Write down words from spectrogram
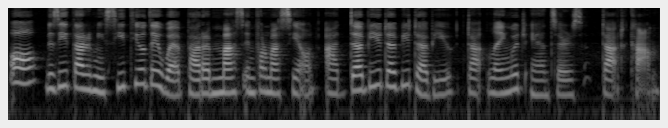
o visitar mi sitio de web para más información a www.languageanswers.com.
